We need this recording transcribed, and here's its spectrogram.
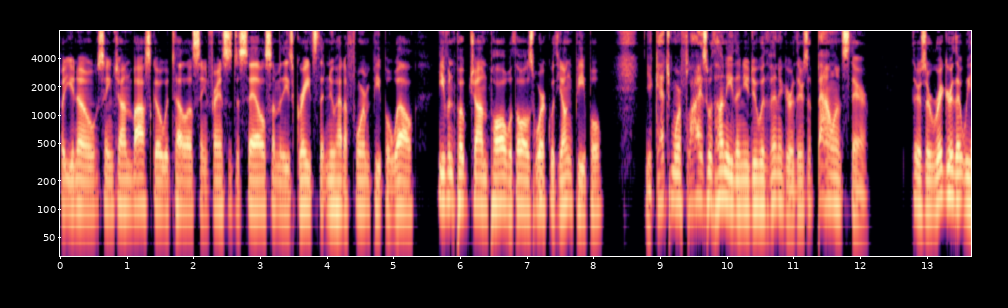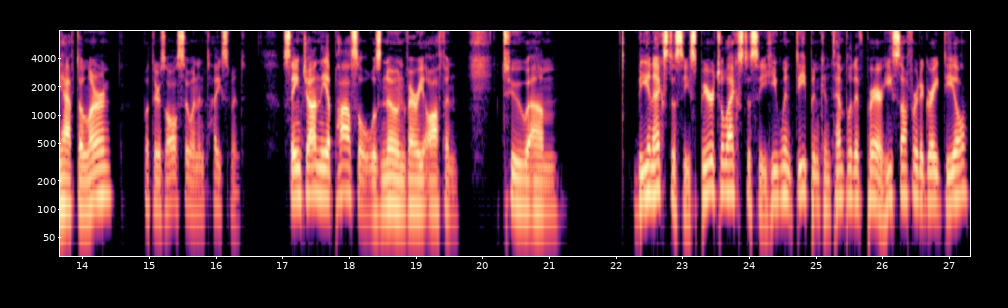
But you know, St. John Bosco would tell us, St. Francis de Sales, some of these greats that knew how to form people well, even Pope John Paul with all his work with young people, you catch more flies with honey than you do with vinegar. There's a balance there. There's a rigor that we have to learn, but there's also an enticement. St. John the Apostle was known very often to um, be in ecstasy, spiritual ecstasy. He went deep in contemplative prayer. He suffered a great deal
